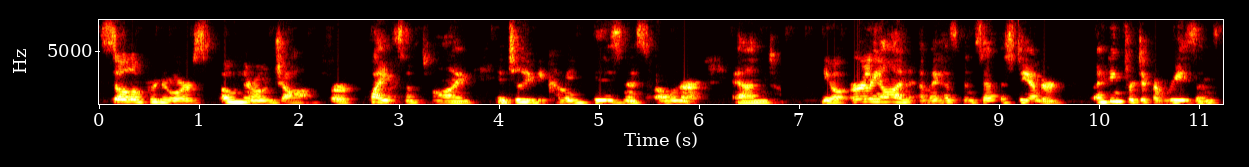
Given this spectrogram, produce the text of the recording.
solopreneurs own their own job for quite some time until you become a business owner. And, you know, early on, uh, my husband set the standard, I think for different reasons.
